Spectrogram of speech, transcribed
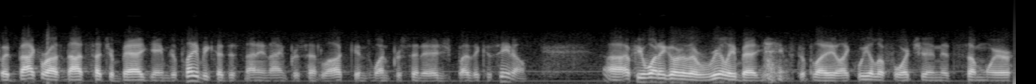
but baccarat is not such a bad game to play because it's 99% luck and 1% edge by the casino. Uh, if you want to go to the really bad games to play, like Wheel of Fortune, it's somewhere,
